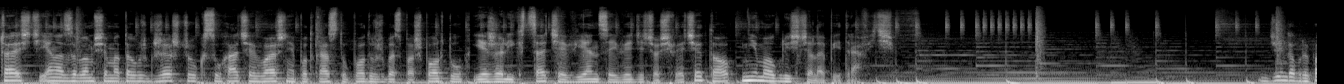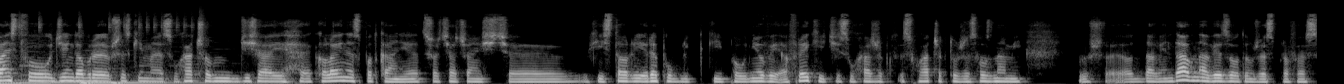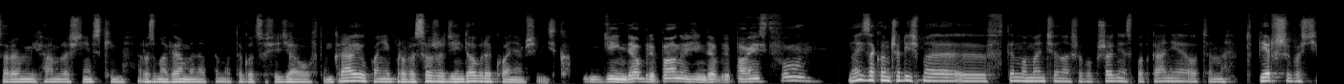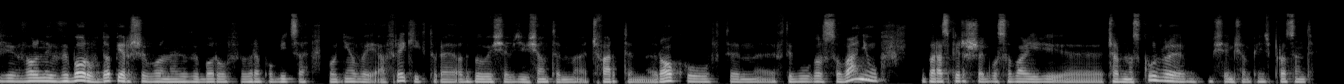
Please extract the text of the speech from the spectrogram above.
Cześć, ja nazywam się Mateusz Grzeszczuk, słuchacie właśnie podcastu Podróż bez paszportu. Jeżeli chcecie więcej wiedzieć o świecie, to nie mogliście lepiej trafić. Dzień dobry Państwu, dzień dobry wszystkim słuchaczom. Dzisiaj kolejne spotkanie, trzecia część e, historii Republiki Południowej Afryki. Ci słuchacze, słuchacze którzy są z nami już od dawien dawna wiedzą o tym, że z profesorem Michałem Leśniewskim rozmawiamy na temat tego, co się działo w tym kraju. Panie profesorze, dzień dobry, kłaniam się nisko. Dzień dobry panu, dzień dobry państwu. No i zakończyliśmy y, w tym momencie nasze poprzednie spotkanie o tym pierwszych właściwie wolnych wyborów, do pierwszych wolnych wyborów w Republice Południowej Afryki, które odbyły się w 1994 roku. W tym, w tym głosowaniu po raz pierwszy głosowali y, czarnoskórzy, 75% y,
